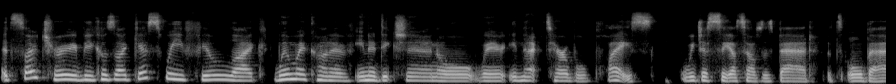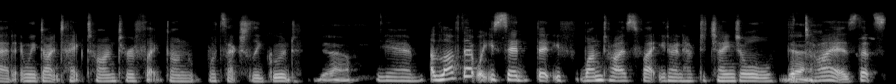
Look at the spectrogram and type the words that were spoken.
it's so true because I guess we feel like when we're kind of in addiction or we're in that terrible place, we just see ourselves as bad. It's all bad. And we don't take time to reflect on what's actually good. Yeah. Yeah. I love that what you said that if one tire's flat, you don't have to change all the Yeah. tires. That's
